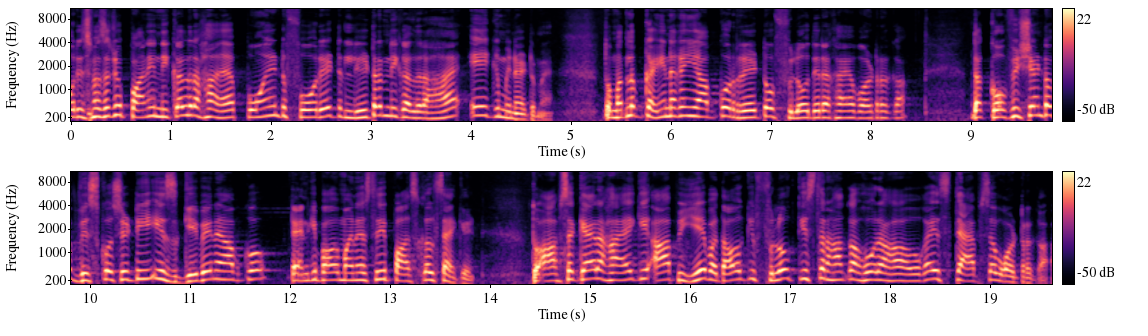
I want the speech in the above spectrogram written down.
और इसमें से जो पानी निकल रहा है 0.48 लीटर निकल रहा है एक मिनट में। तो मतलब कहीं ना कहीं आपको रेट ऑफ़ फ्लो दे रखा है वाटर का। The coefficient of viscosity is given है आपको। 10 की power minus three pascal second तो आपसे कह रहा है कि आप ये बताओ कि फ्लो किस तरह का हो रहा होगा इस टैप से वाटर का।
